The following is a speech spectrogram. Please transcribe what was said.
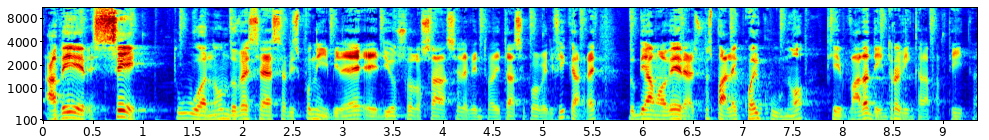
Avere se tua non dovesse essere disponibile e Dio solo sa se l'eventualità si può verificare dobbiamo avere alle sue spalle qualcuno che vada dentro e vinca la partita.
